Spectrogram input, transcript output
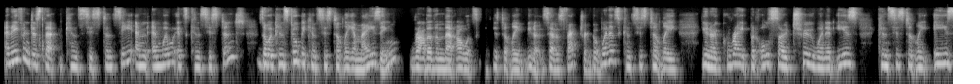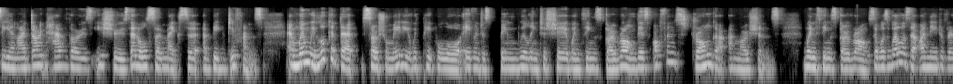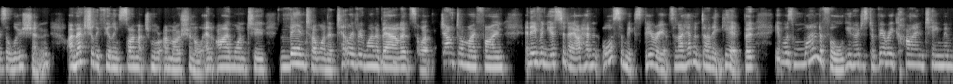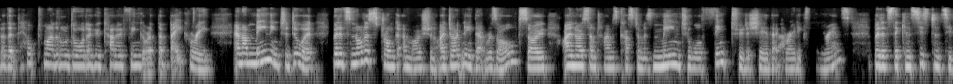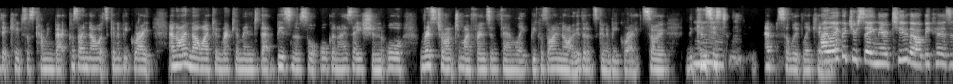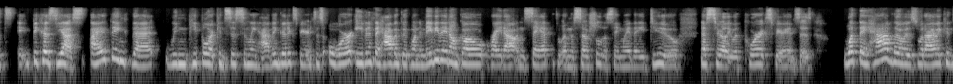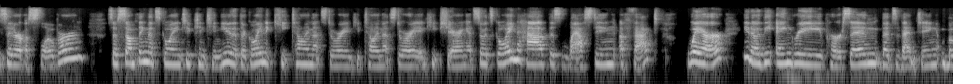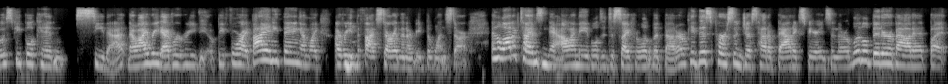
and even just that consistency and and when it's consistent so it mm-hmm. can still be consistently amazing rather than that oh it's consistently you know satisfactory but when it's consistently you know great but also too when it is consistently easy and I don't have those issues, that also makes a, a, big difference. And when we look at that social media with people or even just being willing to share when things go wrong, there's often stronger emotions when things go wrong. So, as well as that, I need a resolution, I'm actually feeling so much more emotional and I want to vent, I want to tell everyone mm-hmm. about it. So, I've jumped on my phone. And even yesterday, I had an awesome experience and I haven't done it yet, but it was wonderful. You know, just a very kind team member that helped my little daughter who cut her finger at the bakery. And I'm meaning to do it, but it's not a stronger emotion. I don't need that resolved. So I know sometimes customers mean to or think to to share that great experience, but it's the consistency that keeps us coming back because I know it's going to be great. And I know I can recommend that business or organization or restaurant to my friends and family because I know that it's going to be great. So the mm. consistency absolutely key. I like what you're saying there too, though, because it's because yes, I think that when people are consistently having good experiences, or even if they have a good one, and maybe they don't go right out and say it on the social the same way they do necessarily with poor experiences. What they have though is what I would consider a slow burn. So something that's going to continue, that they're going to keep telling that story and keep telling that story and keep sharing it. So it's going to have this lasting effect where you know the angry person that's venting most people can see that. Now i read every review. Before i buy anything i'm like i read mm-hmm. the five star and then i read the one star. And a lot of times now i'm able to decipher a little bit better. Okay this person just had a bad experience and they're a little bitter about it but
